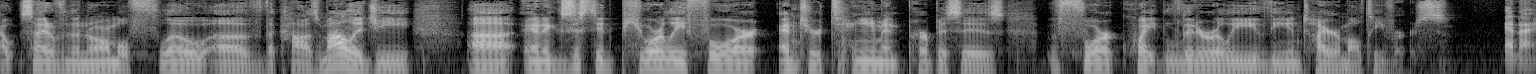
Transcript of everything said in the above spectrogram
outside of the normal flow of the cosmology, uh, and existed purely for entertainment purposes for quite literally the entire multiverse. And I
